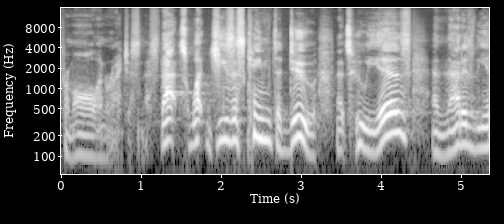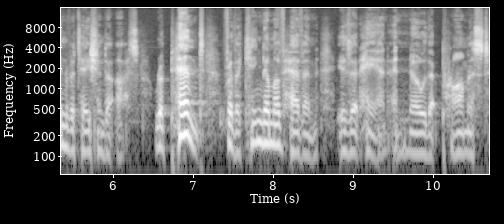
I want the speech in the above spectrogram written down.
from all unrighteousness. That's what Jesus came to do. That's who he is, and that is the invitation to us. Repent, for the kingdom of heaven is at hand, and know that promised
